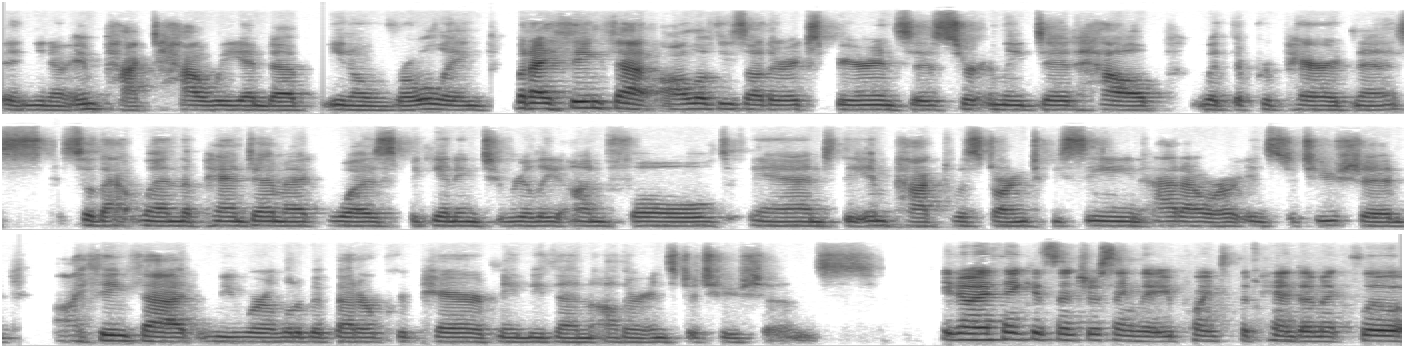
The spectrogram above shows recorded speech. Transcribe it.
you know impact how we end up you know rolling but i think that all of these other experiences certainly did help with the preparedness so that when the pandemic was beginning to really unfold and the impact was starting to be seen at our institution i think that we were a little bit better prepared maybe than other institutions you know, I think it's interesting that you point to the pandemic flu.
